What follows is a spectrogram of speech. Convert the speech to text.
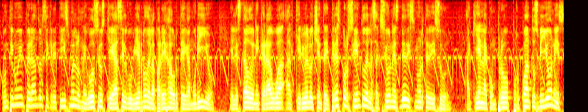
Continúa imperando el secretismo en los negocios que hace el gobierno de la pareja Ortega Murillo. El Estado de Nicaragua adquirió el 83% de las acciones de Disnorte Disur. ¿A quién la compró? ¿Por cuántos millones?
